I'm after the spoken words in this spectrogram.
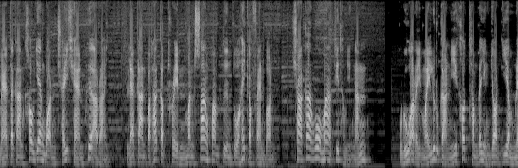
แม้แต่การเข้าแย่งบอลใช้แขนเพื่ออะไร และการประทะกับเทรนมันสร้างความตื่นตัวให้กับแฟนบอล ชาก้าโง่มากที่ทำอย่างนั้น รู้อะไรไหมฤดูกาลนี้เขาทำได้อย่างยอดเยี่ยมใน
